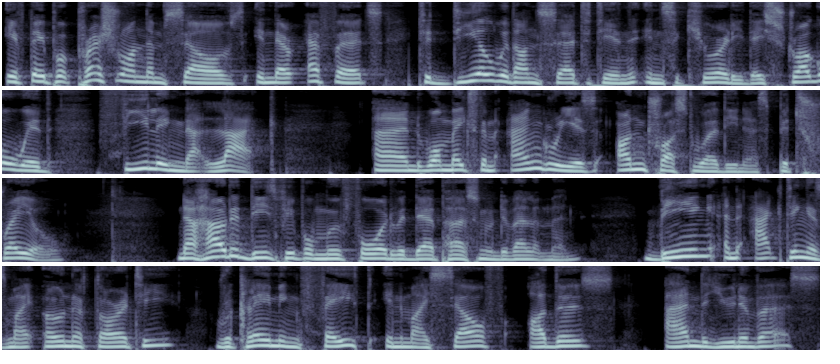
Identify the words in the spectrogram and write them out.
if they put pressure on themselves in their efforts to deal with uncertainty and insecurity. They struggle with feeling that lack. And what makes them angry is untrustworthiness, betrayal. Now, how did these people move forward with their personal development? Being and acting as my own authority, reclaiming faith in myself, others, and the universe,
